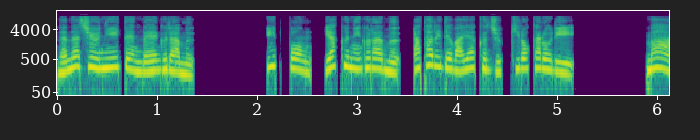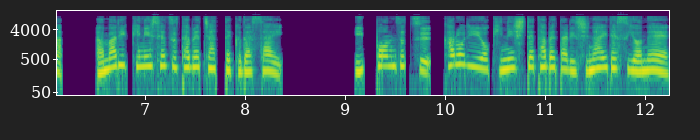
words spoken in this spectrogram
72.0g。1本約 2g あたりでは約 10kcal。まあ、あまり気にせず食べちゃってください。1本ずつカロリーを気にして食べたりしないですよね。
